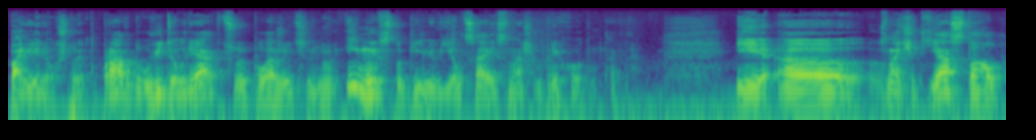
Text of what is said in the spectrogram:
поверил, что это правда, увидел реакцию положительную, и мы вступили в Елца и с нашим приходом тогда. И, э, значит, я стал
